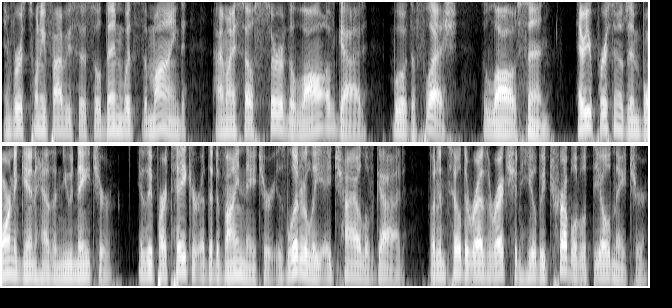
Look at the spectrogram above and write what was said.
In verse 25 he says, So then with the mind I myself serve the law of God, but with the flesh the law of sin. Every person who has been born again has a new nature, is a partaker of the divine nature, is literally a child of God. But until the resurrection, he will be troubled with the old nature,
